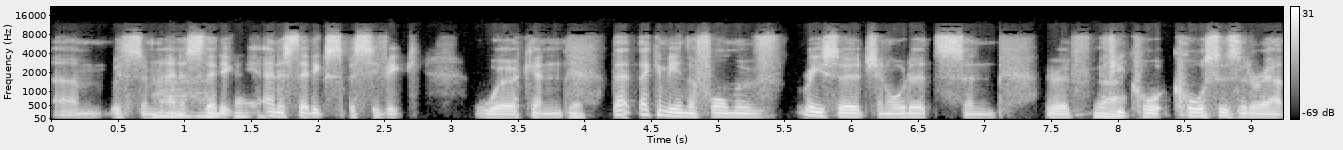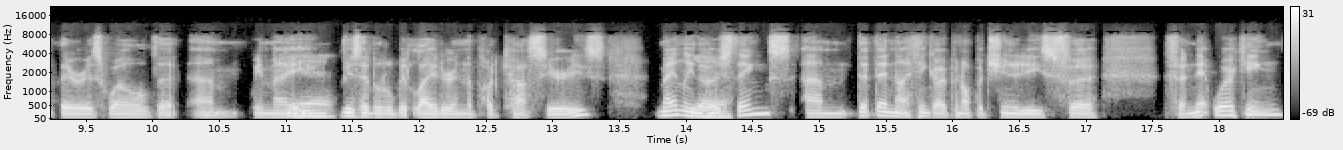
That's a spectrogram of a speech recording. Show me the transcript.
um, with some ah, anesthetic okay. anesthetic specific work, and yeah. that that can be in the form of research and audits, and there are a right. few courses that are out there as well that um, we may yeah. visit a little bit later in the podcast series. Mainly yeah. those things um, that then I think open opportunities for for networking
